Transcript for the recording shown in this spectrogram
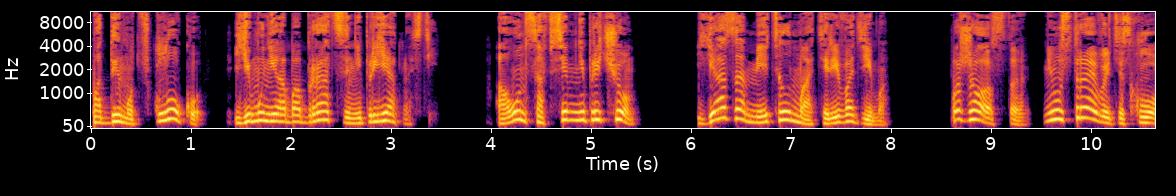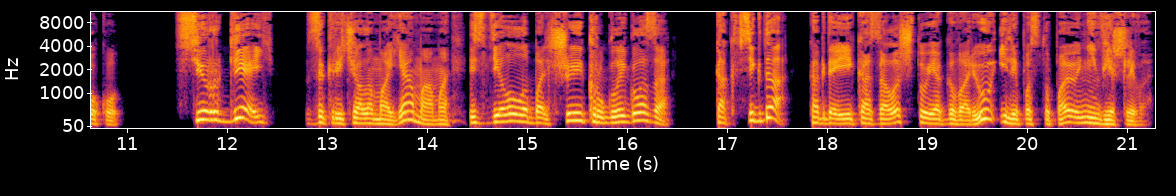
подымут склоку, ему не обобраться неприятностей. А он совсем ни при чем. Я заметил матери Вадима. «Пожалуйста, не устраивайте склоку!» «Сергей!» – закричала моя мама и сделала большие круглые глаза. Как всегда, когда ей казалось, что я говорю или поступаю невежливо.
